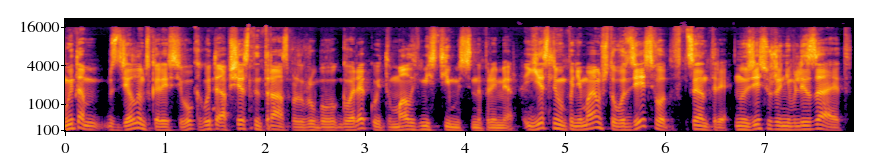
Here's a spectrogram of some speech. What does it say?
мы там сделаем, скорее всего, какой-то общественный транспорт, грубо говоря, какой-то малой вместимости, например. Если мы понимаем, что вот здесь вот в центре, ну, здесь уже не влезает,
